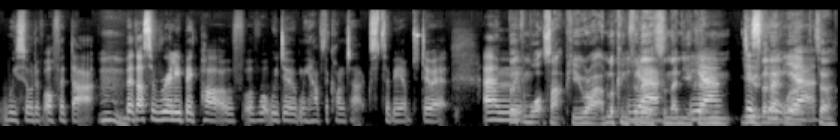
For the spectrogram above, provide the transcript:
we sort of offered that, Mm. but that's a really big part of, of what we do, and we have the contacts to be able to do it. Um, they can WhatsApp you, right? I'm looking for Yeah, this, and then you can yeah. use the network to.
